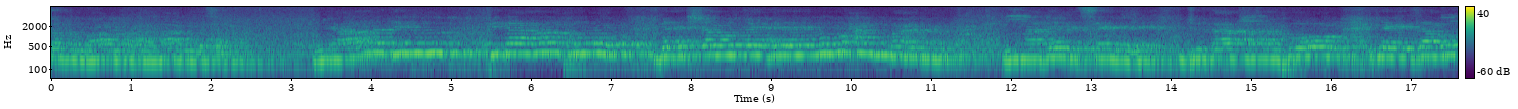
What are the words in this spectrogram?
sallallahu alaihi wasallam miradil fidahu beshauke muhammad nadir se juda ho ye zauk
